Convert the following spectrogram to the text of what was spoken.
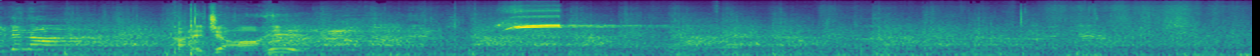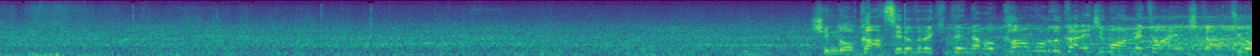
Gidin lan. Kaleci Ahi. Şimdi Okan sıyrıldı rakiplerinden. Okan vurdu kaleci Muhammed Ahi çıkartıyor.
